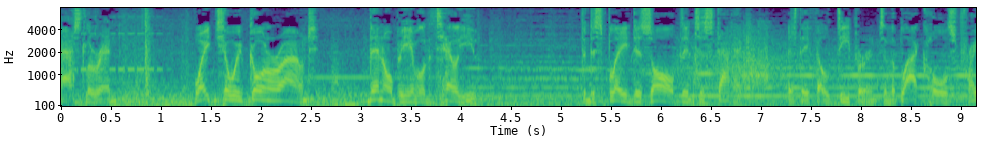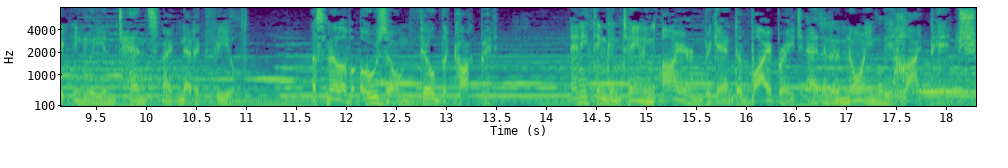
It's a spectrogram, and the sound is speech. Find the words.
asked Larin. Wait till we've gone around. Then I'll be able to tell you. The display dissolved into static as they fell deeper into the black hole's frighteningly intense magnetic field. A smell of ozone filled the cockpit. Anything containing iron began to vibrate at an annoyingly high pitch.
